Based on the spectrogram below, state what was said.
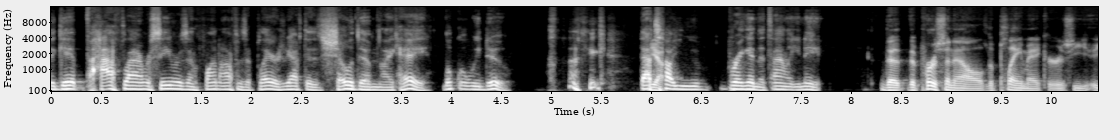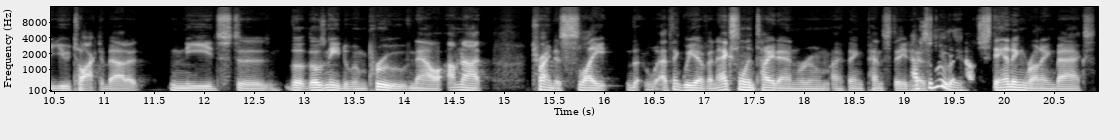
to get high flying receivers and fun offensive players, you have to show them like, hey, look what we do. that's yeah. how you bring in the talent you need. The the personnel, the playmakers, you, you talked about it, needs to those need to improve. Now, I'm not trying to slight. I think we have an excellent tight end room. I think Penn State has outstanding running backs.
